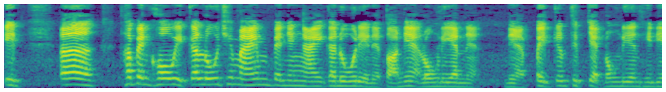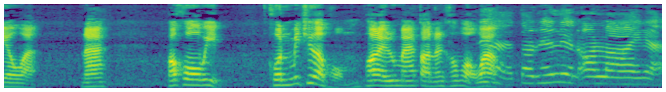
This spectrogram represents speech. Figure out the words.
วิด เออ ถ้าเป็นโควิด ก็รู้ใช่ไหมมันเป็นยังไงก็ดูดิเนี่ยตอนเนี้ยโรงเรียนเนี่ยเนี่ยปิดกันสิบเจ็ดโรงเรียนทีเดียวอะนะ เพราะโควิด คนไม่เชื่อผม เพราะอะไรรู้ไหมตอนนั้นเขาบอกว่า เนี่ยตอนนี้เรียนออนไลน์เนี่ย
